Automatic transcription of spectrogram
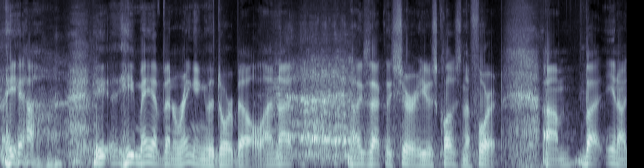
Yeah, he, he may have been ringing the doorbell. I'm not not exactly sure he was close enough for it. Um, but, you know,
